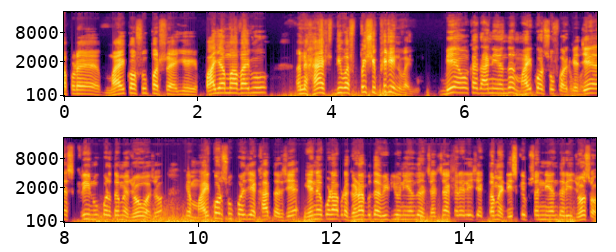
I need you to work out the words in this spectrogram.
આપણે માઇકો સુપર છે એ પાયામાં વાવ્યું અને સાઠ દિવસ પછી ફીરીને વાવ્યું. બે વખત આની અંદર માઇકોર સુપર કે જે સ્ક્રીન ઉપર તમે જોવો છો કે માઇકોર સુપર જે ખાતર છે એને પણ આપણે ઘણા બધા વિડીયોની અંદર ચર્ચા કરેલી છે. તમે ડિસ્ક્રિપ્શનની અંદર એ જોશો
